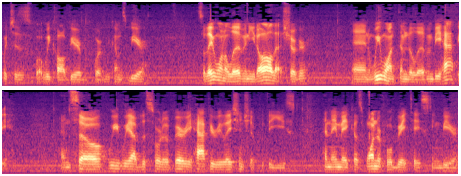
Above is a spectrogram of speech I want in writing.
which is what we call beer before it becomes beer. So they want to live and eat all that sugar, and we want them to live and be happy. And so we, we have this sort of very happy relationship with the yeast. and they make us wonderful, great tasting beer.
